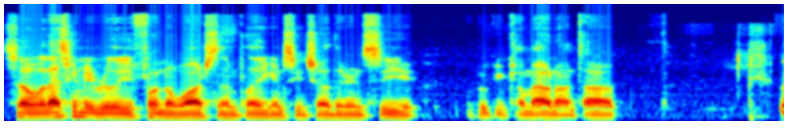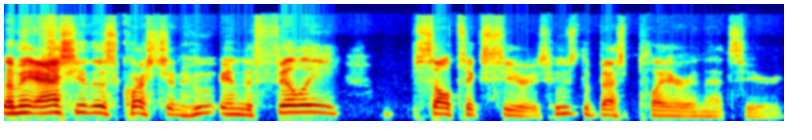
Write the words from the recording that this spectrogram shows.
So that's gonna be really fun to watch them play against each other and see who can come out on top. Let me ask you this question: Who in the Philly Celtics series? Who's the best player in that series?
